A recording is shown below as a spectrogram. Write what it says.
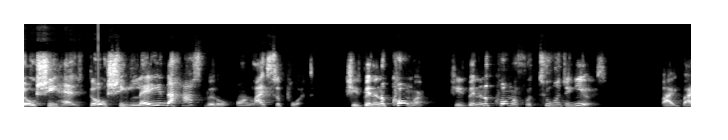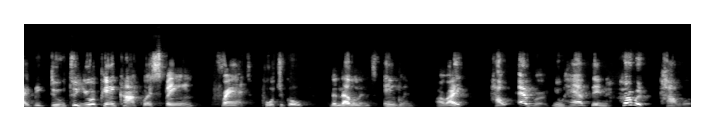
Though she has, though she lay in the hospital on life support, she's been in a coma. She's been in a coma for 200 years by, by due to European conquest, Spain, France, Portugal, the Netherlands, England. All right. However, you have the inherent power,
